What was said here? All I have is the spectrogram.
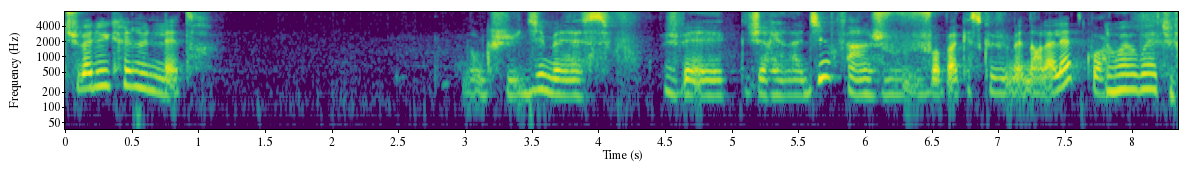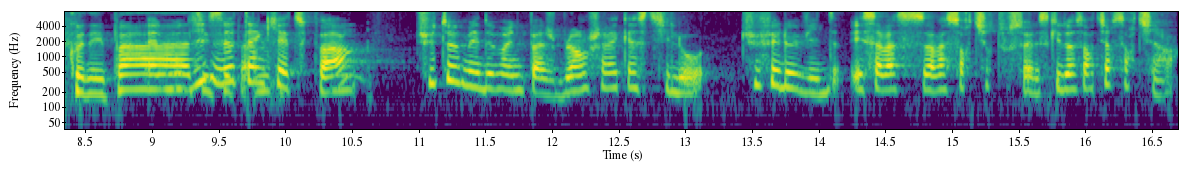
tu vas lui écrire une lettre. Donc je lui dis, mais je vais, j'ai rien à dire. Enfin, je, je vois pas qu'est-ce que je vais mettre dans la lettre, quoi. Ouais, ouais, tu te connais pas. Elle me dit ne pas. t'inquiète pas, Mm. tu te mets devant une page blanche avec un stylo, tu fais le vide et ça va, ça va sortir tout seul. Ce qui doit sortir sortira.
